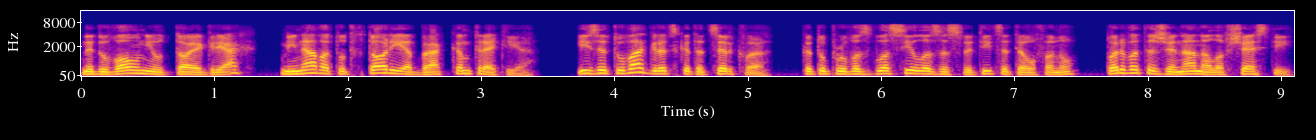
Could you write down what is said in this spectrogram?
недоволни от този грях, минават от втория брак към третия. И за това гръцката църква, като провъзгласила за светица Теофано, първата жена на Лъвшести,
